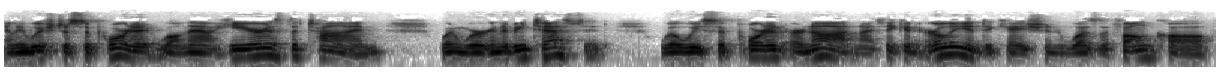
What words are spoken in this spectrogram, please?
and we wish to support it. Well, now here's the time when we're going to be tested. Will we support it or not? And I think an early indication was the phone call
